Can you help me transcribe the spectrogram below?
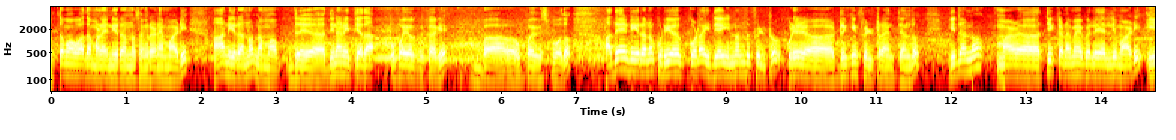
ಉತ್ತಮವಾದ ಮಳೆ ನೀರನ್ನು ಸಂಗ್ರಹಣೆ ಮಾಡಿ, ಆ ನೀರನ್ನು ನಮ್ಮ ದಿನನಿತ್ಯದ ಉಪಯೋಗಕ್ಕಾಗಿ ಬ, ಉಪಯೋಗಿಸ್ಬೋದು. ಅದೇ ನೀರನ್ನು ಕುಡಿಯೋ ಕೂಡ ಇದೇ ಇನ್ನೊಂದು ಫಿಲ್ಟ್ರು ಕುಡಿಯ ಡ್ರಿಂಕಿಂಗ್ ಫಿಲ್ಟರ್ ಅಂತಂದು. ಇದನ್ನು ಮಾ, ಅತಿ ಕಡಿಮೆ ಬೆಲೆಯಲ್ಲಿ ಮಾಡಿ ಈ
